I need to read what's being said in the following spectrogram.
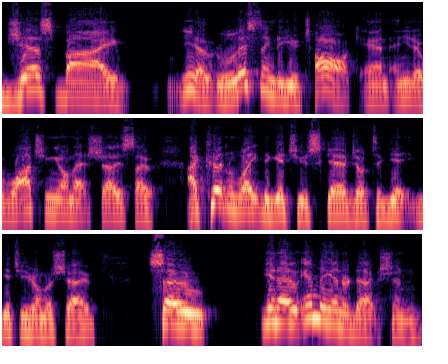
just by, you know, listening to you talk and, and, you know, watching you on that show. So I couldn't wait to get you scheduled to get, get you here on the show. So, you know, in the introduction,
